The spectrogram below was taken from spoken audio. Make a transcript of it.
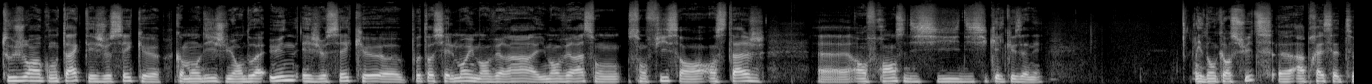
toujours en contact et je sais que, comme on dit, je lui en dois une et je sais que potentiellement il m'enverra, son, son fils en, stage en France d'ici, quelques années. Et donc ensuite, après cette,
